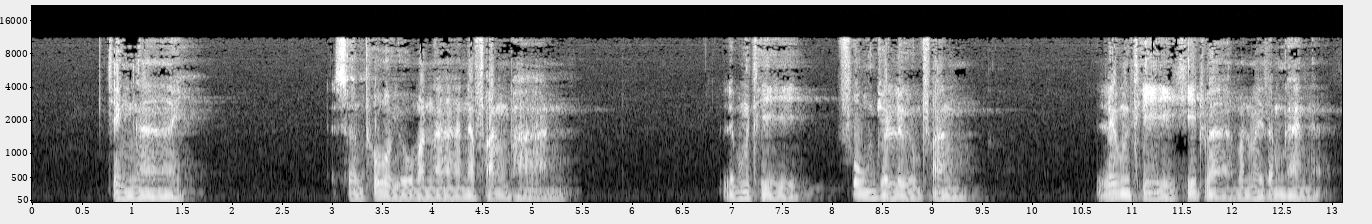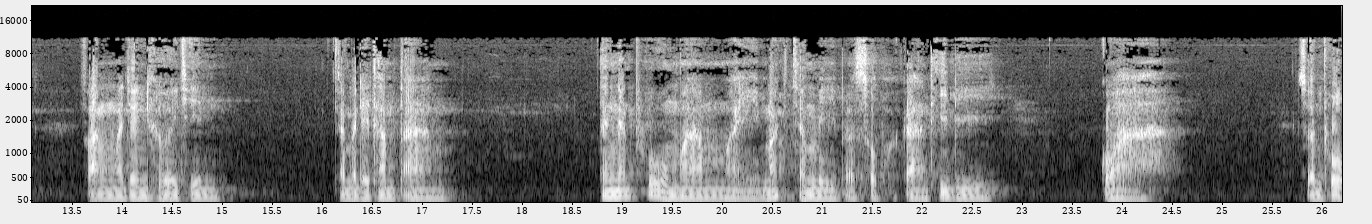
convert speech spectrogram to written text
ำจึงง่าย ส่วนผู้อยู่มานานนะฟังผ่าน หรือบางทีฟุ้งจนลืมฟัง หรือบางทีคิดว่ามันไม่สำคัญนะฟังมาจนเคยชิน แต่ไม่ได้ทำตาม ดังนั้นผู้มาใหม่มักจะมีประสบการณ์ที่ดี กว่า ส่วนผู้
